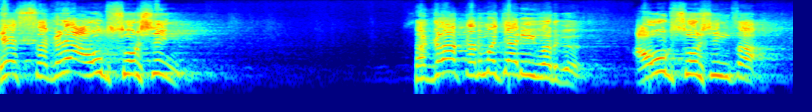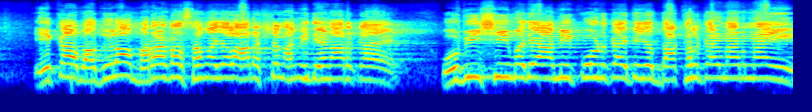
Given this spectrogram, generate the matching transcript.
हे सगळे आउटसोर्सिंग सगळा कर्मचारी वर्ग आउटसोर्सिंगचा एका बाजूला मराठा समाजाला आरक्षण आम्ही देणार काय? ओबीसी मध्ये आम्ही कोण काय त्याच्यात दाखल करणार नाही?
